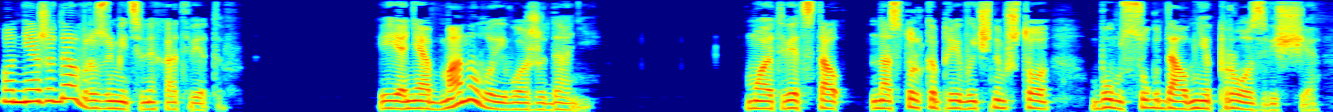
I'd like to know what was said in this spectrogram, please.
Он не ожидал вразумительных ответов, и я не обманывала его ожиданий. Мой ответ стал настолько привычным, что Бумсук дал мне прозвище —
